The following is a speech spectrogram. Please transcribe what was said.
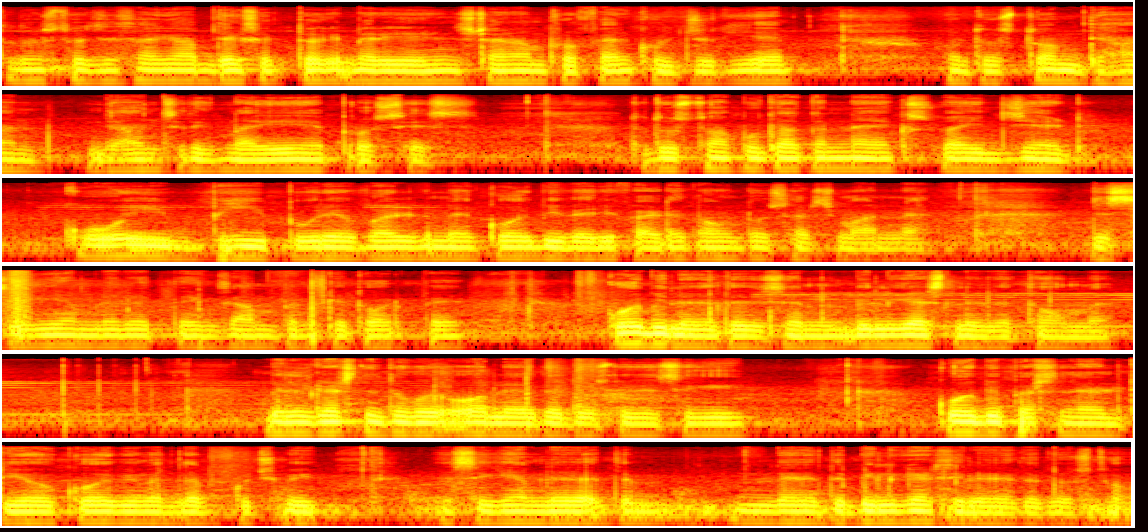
तो दोस्तों, जैसा कि आप देख सकते हो कि मेरी इंस्टाग्राम प्रोफ़ाइल खुल चुकी है। और दोस्तों, अब ध्यान ध्यान से देखना, ये है प्रोसेस तो दोस्तों, आपको क्या करना है? एक्स वाई जेड कोई भी पूरे वर्ल्ड में कोई भी वेरीफाइड अकाउंट हो सर्च मारना है। जैसे कि हम ले लेते हैं एग्ज़ाम्पल के तौर पे, कोई भी ले लेते हैं, जैसे बिल गेट्स ले लेता हूँ मैं। बिल गेट्स नहीं तो कोई और ले लेते दोस्तों, जैसे कि कोई भी पर्सनैलिटी हो, कोई भी मतलब कुछ भी। जैसे कि हम ले लेते ले लेते बिल गेट्स ही ले लेते दोस्तों।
